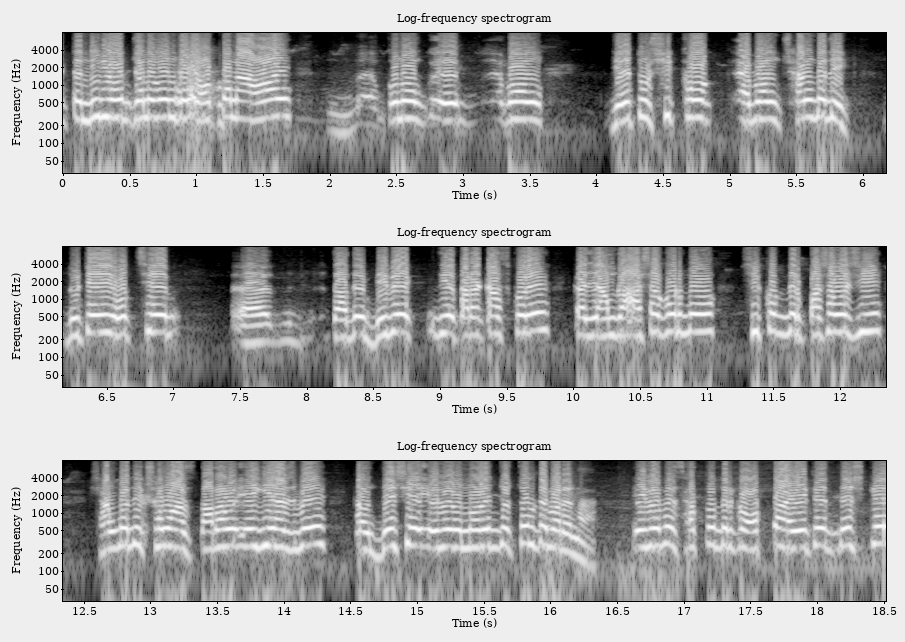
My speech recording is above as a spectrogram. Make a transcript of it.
একটা নিরীহ জনগণ যাতে হত্যা না হয়, কোনো এবং যেহেতু শিক্ষক এবং সাংবাদিক দুটেই হচ্ছে তাদের বিবেক দিয়ে তারা কাজ করে, কাজে আমরা আশা করব শিক্ষকদের পাশাপাশি সাংবাদিক সমাজ তারাও এগিয়ে আসবে, কারণ দেশে এভাবে নৈরাজ্য চলতে পারে না। এইভাবে ছাত্রদেরকে হত্যা, এটা দেশকে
